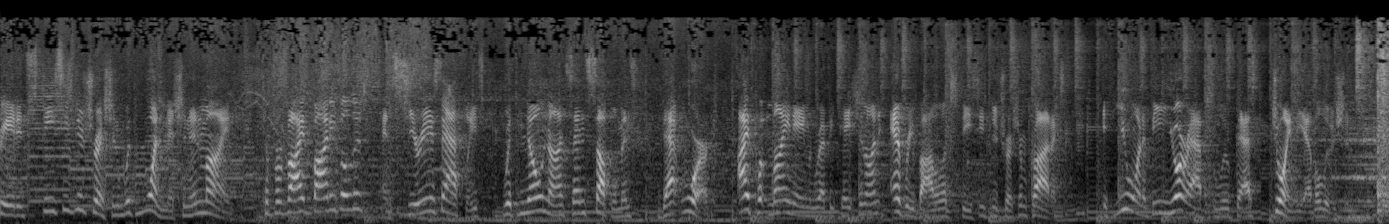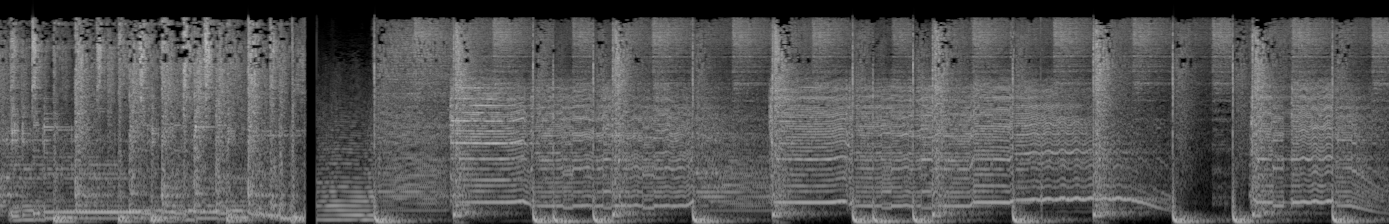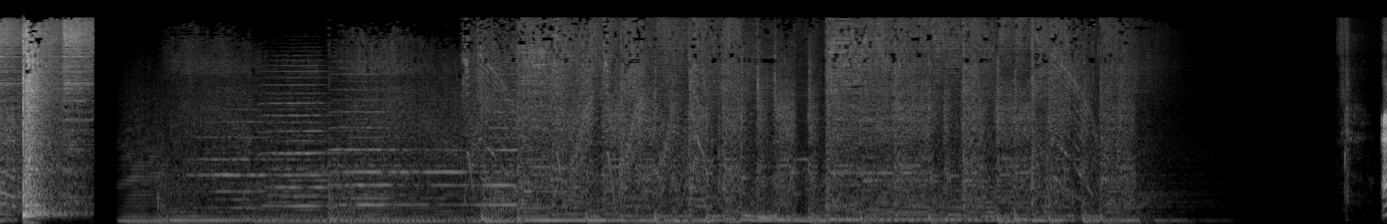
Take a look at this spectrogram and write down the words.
Created Species Nutrition with one mission in mind to provide bodybuilders and serious athletes with no nonsense supplements that work. I put my name and reputation on every bottle of Species Nutrition products. If you want to be your absolute best, join the evolution.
